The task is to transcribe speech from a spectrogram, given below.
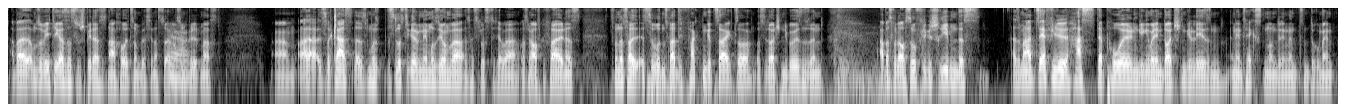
Aber umso wichtiger ist, dass du später das nachholst so ein bisschen, dass du einfach Ja. so ein Bild machst. Ähm, es war klar, das, das, Lustige in dem Museum war, das heißt lustig, aber was mir aufgefallen ist, es wurden, zwar, es wurden zwar die Fakten gezeigt, so, dass die Deutschen die Bösen sind, aber es wurde auch so viel geschrieben, dass, also man hat sehr viel Hass der Polen gegenüber den Deutschen gelesen in den Texten und in den ganzen Dokumenten.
